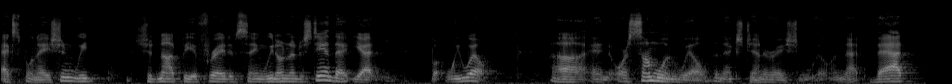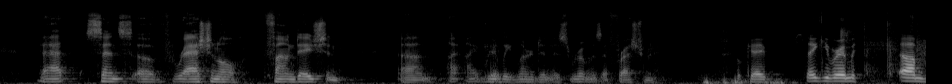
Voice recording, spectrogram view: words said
explanation. We should not be afraid of saying we don't understand that yet, but we will. Uh, and, or someone will, the next generation will. And that, that, that sense of rational foundation, um, I, I really learned in this room as a freshman. Okay, thank you very much. Um,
